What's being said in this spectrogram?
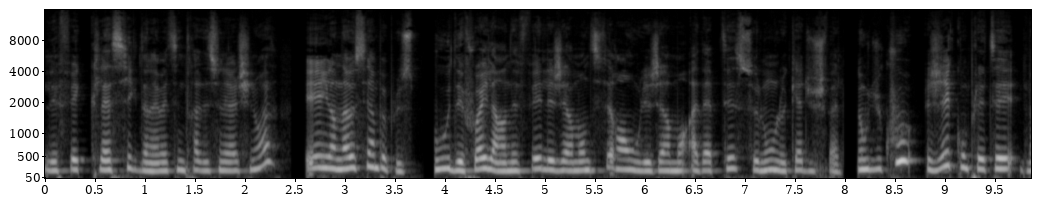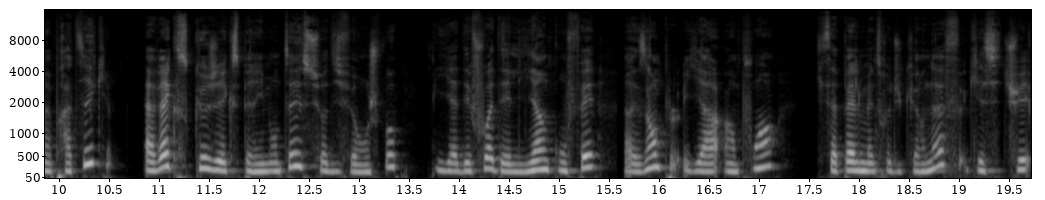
l'effet classique dans la médecine traditionnelle chinoise, et il en a aussi un peu plus. Ou des fois, il a un effet légèrement différent ou légèrement adapté selon le cas du cheval. Donc du coup, j'ai complété ma pratique avec ce que j'ai expérimenté sur différents chevaux. Il y a des fois des liens qu'on fait. Par exemple, il y a un point qui s'appelle Maître du cœur neuf, qui est situé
